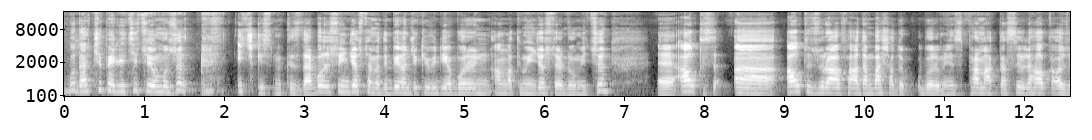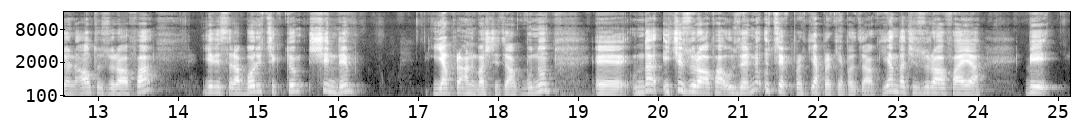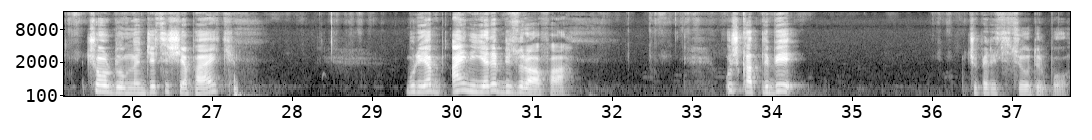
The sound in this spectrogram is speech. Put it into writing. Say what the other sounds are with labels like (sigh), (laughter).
Bu da çüpeli çiçeğimizin (clears throat) iç kısmı kızlar. Borusunu göstermedim. Bir önceki video borunun anlatımını gösterdiğim için. E, altı, e, altı zürafadan başladık bölümümüz. Parmakta sırlı halka üzerine altı zürafa. 7 sıra boru çıktım. Şimdi yaprağını başlayacak bunun. E, bunda içi zürafa üzerine üç yaprak, yaprak yapacak. Yandaki zürafaya bir çorduğumla geçiş yapayım. Buraya aynı yere bir zürafa. Üç katlı bir çüpeli çiçeğidir bu.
